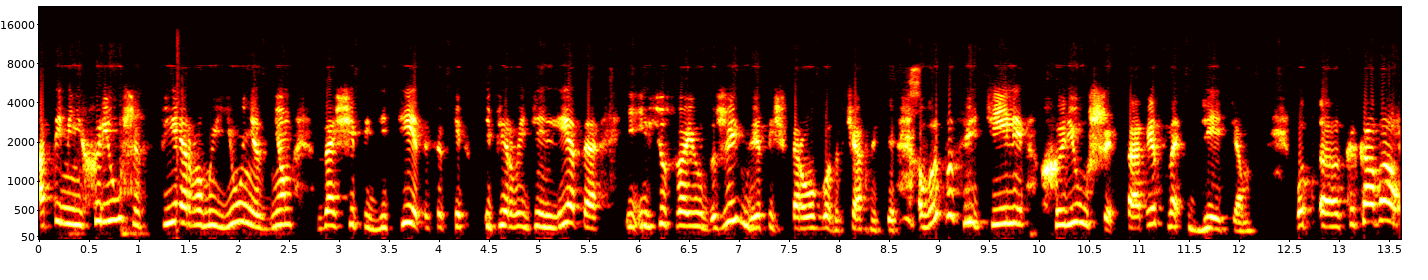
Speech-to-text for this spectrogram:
от имени Хрюши с 1 июня, с Днем защиты детей. Это все-таки и первый день лета, и, и всю свою жизнь, 2002 года в частности, вы посвятили Хрюши, соответственно, детям. Вот э, какова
